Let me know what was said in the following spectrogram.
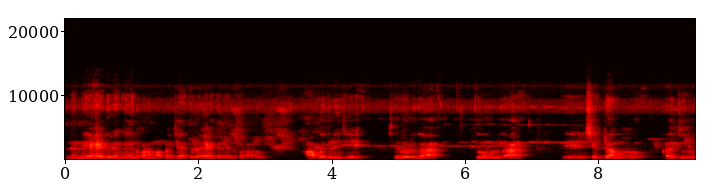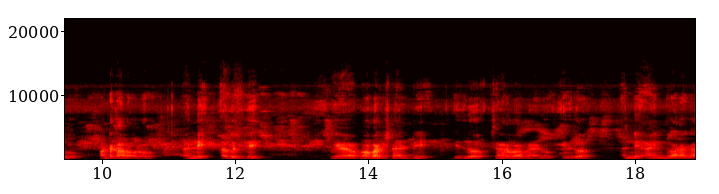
నిన్న ఏహేగిరియంగా ఎన్నుకున్న మా పంచాయతీలో ఏహేగిరి ఎన్నుకున్నారు. ఆ పొద్దు నుంచి చెరువులుగా తూములుగా ఈ చెక్ డ్యాములు పంట కాలువలు అన్నీ అభివృద్ధి గోపాలకృష్ణారెడ్డి ఇదిలో చంద్రబాబు నాయుడు ఇదిలో అన్ని ఆయన ద్వారాగా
